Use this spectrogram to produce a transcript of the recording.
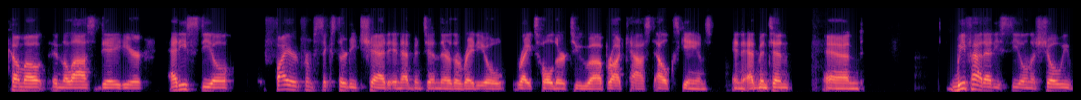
come out in the last day here. Eddie Steele fired from 630 Ched in Edmonton. They're the radio rights holder to uh, broadcast Elks games in Edmonton. And we've had Eddie Steele on the show. We've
